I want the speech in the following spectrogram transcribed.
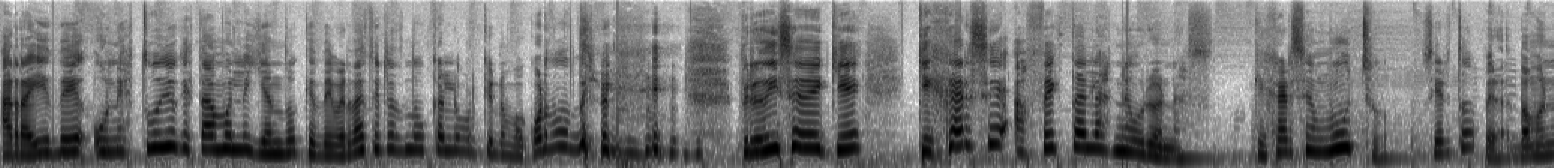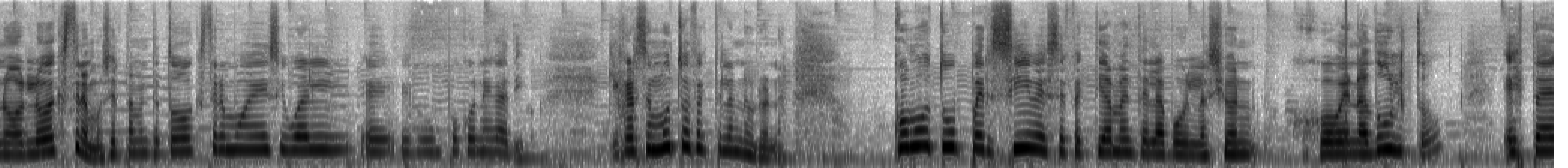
a raíz de un estudio que estábamos leyendo, que de verdad estoy tratando de buscarlo porque no me acuerdo dónde lo leí, pero dice de que quejarse afecta a las neuronas, quejarse mucho, ¿cierto? Pero vamos, no lo extremo, ciertamente todo extremo es igual, eh, es un poco negativo. Quejarse mucho afecta a las neuronas. ¿Cómo tú percibes efectivamente la población joven adulto? Esta,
